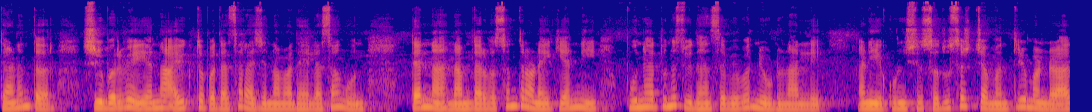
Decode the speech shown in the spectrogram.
त्यानंतर श्री बर्वे यांना आयुक्तपदाचा राजीनामा द्यायला सांगून त्यांना नामदार वसंतराव नाईक यांनी पुण्यातूनच विधानसभेवर निवडून आणले आणि एकोणीसशे सदुसष्टच्या मंत्रिमंडळात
